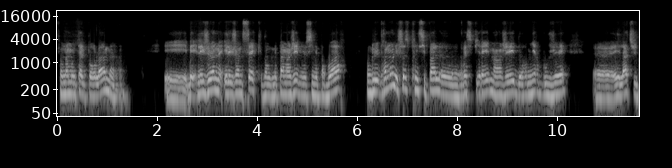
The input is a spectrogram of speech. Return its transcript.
fondamentales pour l'homme, et ben, les jeunes et les jeunes secs, donc ne pas manger, mais aussi ne pas boire. Donc, vraiment, les choses principales, euh, respirer, manger, dormir, bouger. Euh, et là, tu,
